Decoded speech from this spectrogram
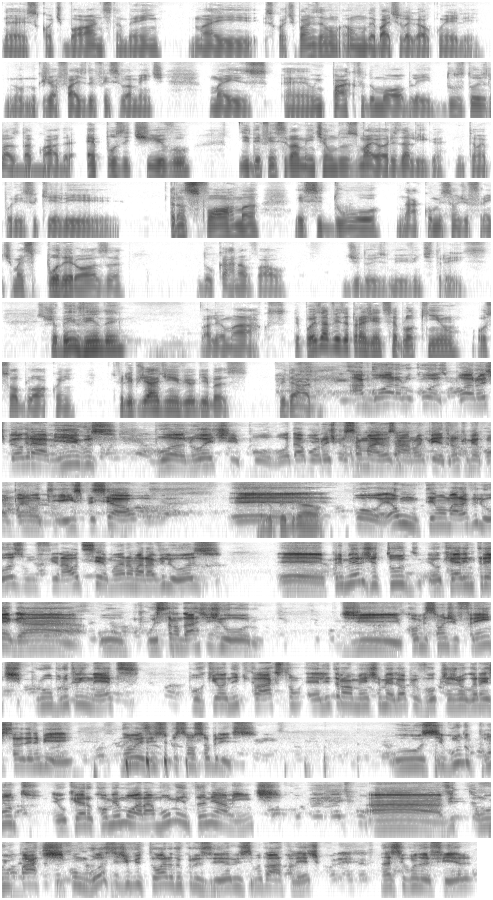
é, Scott Barnes também, mas Scott Barnes é um, é um debate legal com ele no, no, que já faz defensivamente, mas é, o impacto do Mobley dos dois lados da quadra é positivo e defensivamente é um dos maiores da liga, então é por isso que ele transforma esse duo na comissão de frente mais poderosa do Carnaval de 2023. Seja bem-vindo, hein? Valeu, Marcos. Depois avisa pra gente se é bloquinho ou só bloco, hein? Felipe Jardim, viu, Gibas? Cuidado. Agora, Lucas, boa noite, Belgra amigos. Boa noite, pô, vou dar boa noite pro Samael Zanon e Pedrão que me acompanham aqui, em especial. É, Valeu, Pedrão. Pô, é um tema maravilhoso, um final de semana maravilhoso. É, primeiro de tudo, eu quero entregar o, o estandarte de ouro de comissão de frente para o Brooklyn Nets, porque o Nick Claxton é literalmente o melhor pivô que já jogou na história da NBA. Não existe discussão sobre isso. O segundo ponto, eu quero comemorar momentaneamente a, o empate com gosto de vitória do Cruzeiro em cima do Atlético na segunda-feira,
